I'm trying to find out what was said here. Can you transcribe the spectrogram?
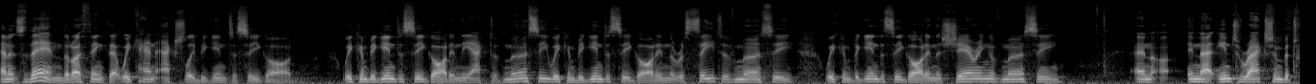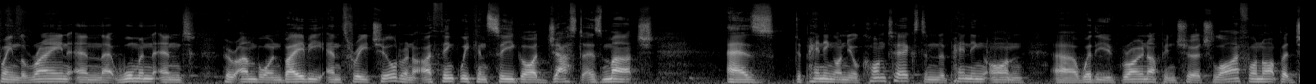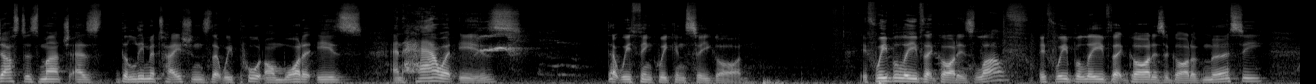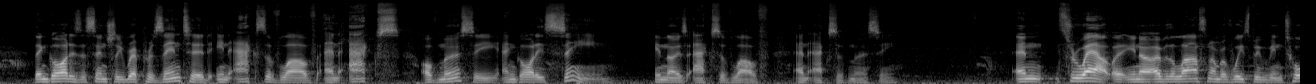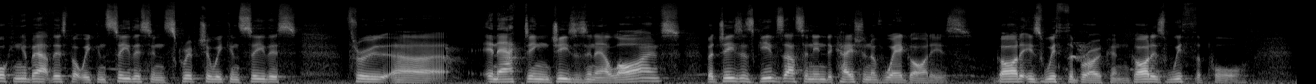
And it's then that I think that we can actually begin to see God. We can begin to see God in the act of mercy. We can begin to see God in the receipt of mercy. We can begin to see God in the sharing of mercy. And uh, in that interaction between Lorraine and that woman and her unborn baby and three children, I think we can see God just as much as depending on your context and depending on uh, whether you've grown up in church life or not, but just as much as the limitations that we put on what it is and how it is that we think we can see God. If we believe that God is love, if we believe that God is a God of mercy, then God is essentially represented in acts of love and acts of mercy, and God is seen in those acts of love and acts of mercy. And throughout, uh, you know, over the last number of weeks, we've been talking about this, but we can see this in Scripture. We can see this through uh, enacting Jesus in our lives. But Jesus gives us an indication of where God is. God is with the broken, God is with the poor.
